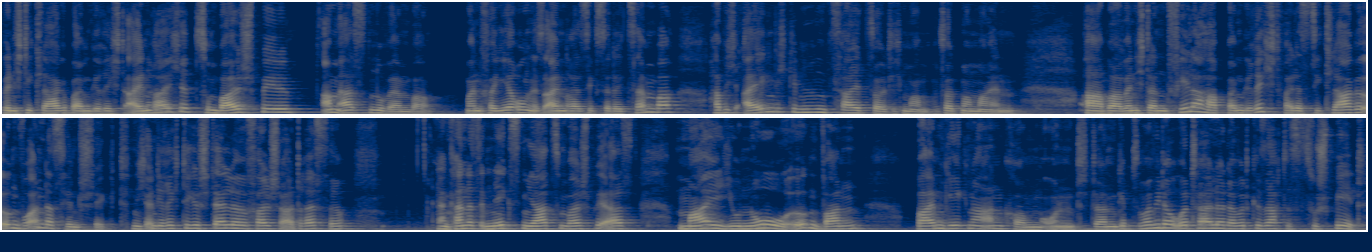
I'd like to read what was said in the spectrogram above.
Wenn ich die Klage beim Gericht einreiche, zum Beispiel am 1. November, meine Verjährung ist 31. Dezember, habe ich eigentlich genügend Zeit, sollte, ich mal, sollte man meinen. Aber wenn ich dann einen Fehler habe beim Gericht, weil das die Klage irgendwo anders hinschickt, nicht an die richtige Stelle, falsche Adresse, dann kann das im nächsten Jahr zum Beispiel erst Mai, Juni, irgendwann beim Gegner ankommen. Und dann gibt es immer wieder Urteile, da wird gesagt, es ist zu spät.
